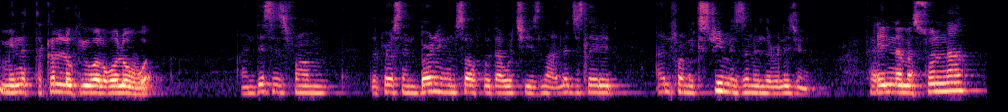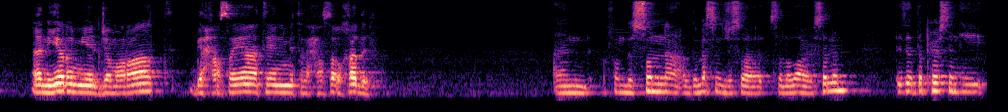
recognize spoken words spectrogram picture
من التكلف والغلو And this is from the person burning himself with that which he is not legislated and from extremism in the religion. فإنما السنة أن يرمي الجمرات بحصيات مثل حصى الخذف And from the sunnah of the Messenger sallallahu alaihi wasallam is that the person he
